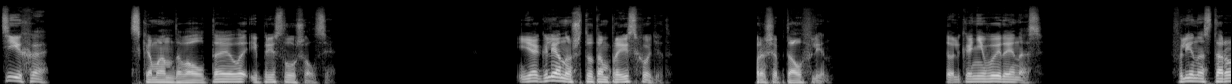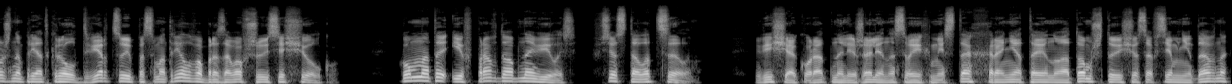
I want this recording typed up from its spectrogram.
«Тихо!» — скомандовал Тайло и прислушался. «Я гляну, что там происходит», — прошептал Флинн. «Только не выдай нас». Флинн осторожно приоткрыл дверцу и посмотрел в образовавшуюся щелку. Комната и вправду обновилась, все стало целым. Вещи аккуратно лежали на своих местах, храня тайну о том, что еще совсем недавно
